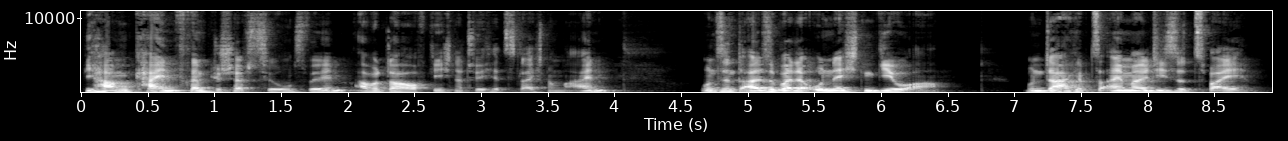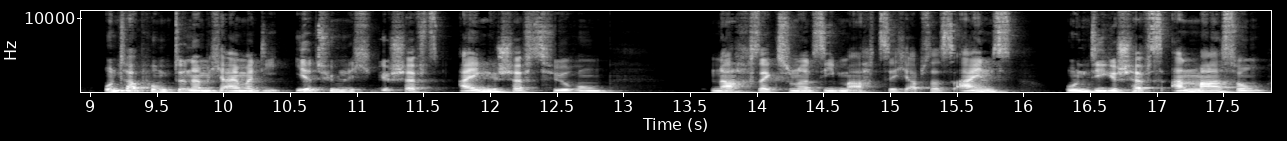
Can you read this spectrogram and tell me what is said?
Wir haben keinen Fremdgeschäftsführungswillen, aber darauf gehe ich natürlich jetzt gleich nochmal ein. Und sind also bei der unechten GOA. Und da gibt es einmal diese zwei Unterpunkte, nämlich einmal die irrtümliche Geschäfts Eigengeschäftsführung nach 687 Absatz 1 und die Geschäftsanmaßung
